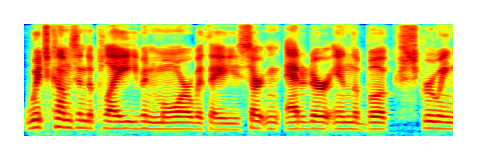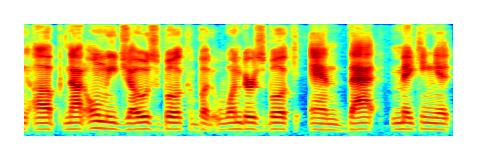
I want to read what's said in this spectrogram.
which comes into play even more with a certain editor in the book screwing up not only Joe's book, but Wonder's book, and that making it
